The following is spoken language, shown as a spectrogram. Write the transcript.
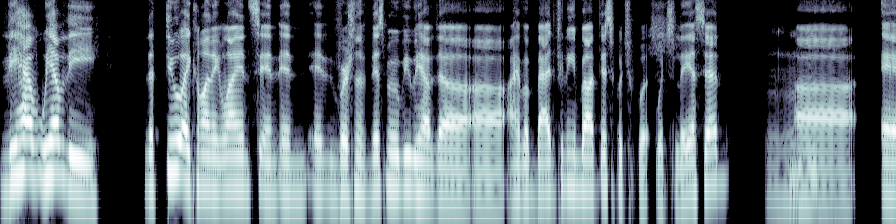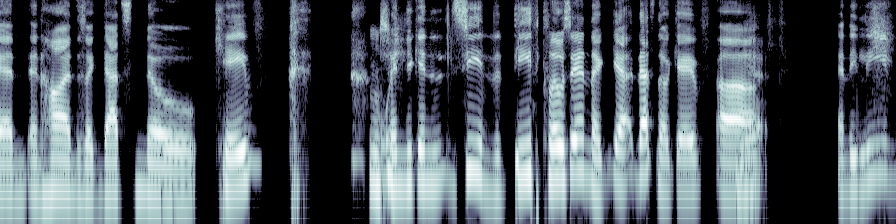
they have we have the the two iconic lines in in in version of this movie. We have the uh, I have a bad feeling about this, which which Leia said. Mhm. Uh, and and Han is like, that's no cave. when you can see the teeth close in, like, yeah, that's no cave. Uh, Yeah. and they leave.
